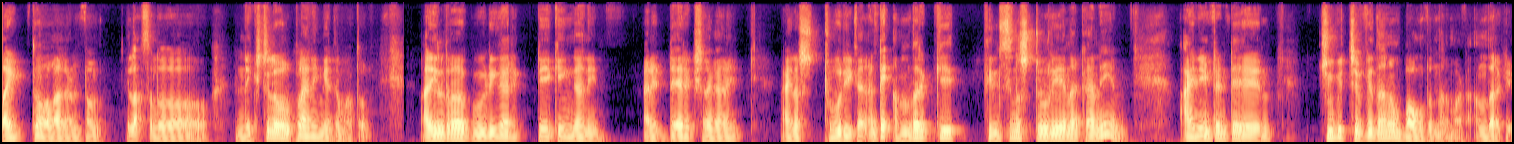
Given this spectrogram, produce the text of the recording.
లైట్తో అలాగంటాం ఇలా అసలు నెక్స్ట్ లెవెల్ ప్లానింగ్ అయితే మాత్రం. అనిల్ రావుపూడి గారి టేకింగ్ కానీ ఆయన డైరెక్షన్ కానీ ఆయన స్టోరీ కానీ అంటే అందరికీ తెలిసిన స్టోరీ అయినా కానీ ఆయన ఏంటంటే చూపించే విధానం బాగుంటుందన్నమాట అందరికీ.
